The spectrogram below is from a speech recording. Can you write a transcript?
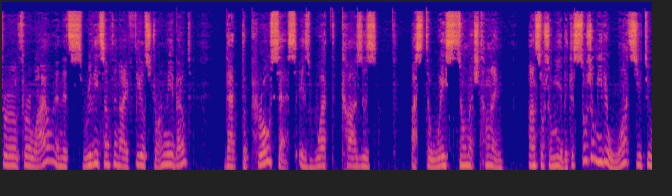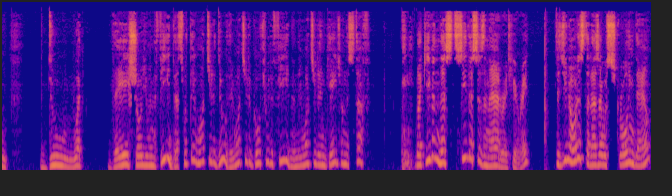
for for a while and it's really something I feel strongly about that the process is what causes us to waste so much time on social media because social media wants you to do what they show you in the feed. That's what they want you to do. They want you to go through the feed and they want you to engage on the stuff like even this see this is an ad right here right? Did you notice that as I was scrolling down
